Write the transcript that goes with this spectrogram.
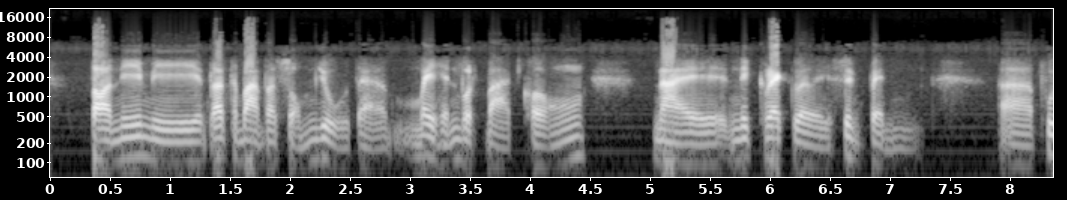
ๆ ตอนนี้มีรัฐบาลผสมอยู่ แต่ไม่เห็นบทบาทของนายนิกเกรกเลย ซึ่งเป็นผู้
